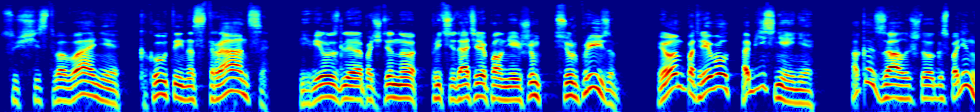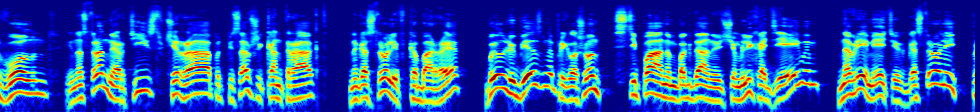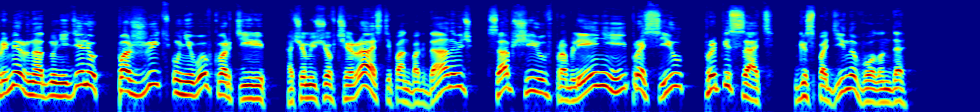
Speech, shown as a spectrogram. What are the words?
Существование какого-то иностранца явилось для почтенного председателя полнейшим сюрпризом, и он потребовал объяснения. Оказалось, что господин Воланд, иностранный артист, вчера подписавший контракт на гастроли в Кабаре, был любезно приглашен Степаном Богдановичем Лиходеевым на время этих гастролей примерно одну неделю пожить у него в квартире, о чем еще вчера Степан Богданович сообщил в правлении и просил прописать господина Воланда.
